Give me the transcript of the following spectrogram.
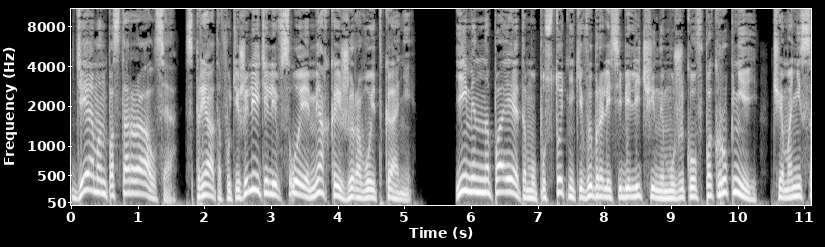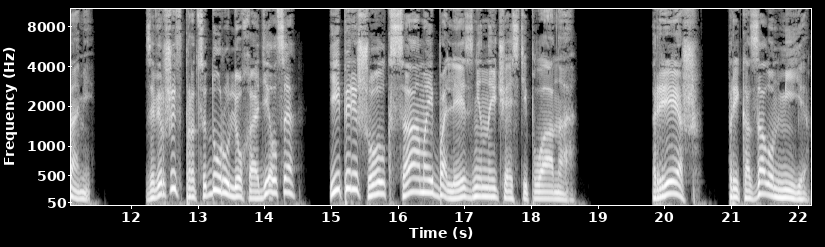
Демон постарался, спрятав утяжелители в слое мягкой жировой ткани. Именно поэтому пустотники выбрали себе личины мужиков покрупней, чем они сами. Завершив процедуру, Леха оделся и перешел к самой болезненной части плана. «Режь!» — приказал он Мие.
